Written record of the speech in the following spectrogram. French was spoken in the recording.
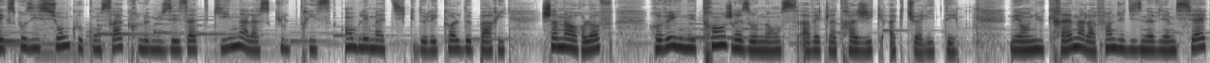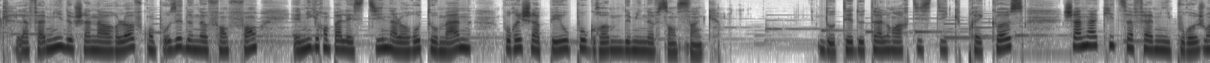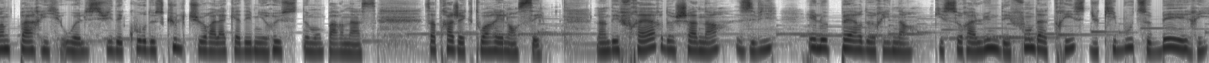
l'exposition que consacre le musée Zadkine à la sculptrice emblématique de l'école de Paris, Shana Orloff, revêt une étrange résonance avec la tragique actualité. Née en Ukraine à la fin du 19e siècle, la famille de Shana Orloff, composée de neuf enfants, émigre en Palestine, alors ottomane, pour échapper au pogrom de 1905. Dotée de talents artistiques précoces, Shana quitte sa famille pour rejoindre Paris où elle suit des cours de sculpture à l'Académie russe de Montparnasse. Sa trajectoire est lancée. L'un des frères de Shana, Zvi, est le père de Rina, qui sera l'une des fondatrices du kibbutz Be'eri,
